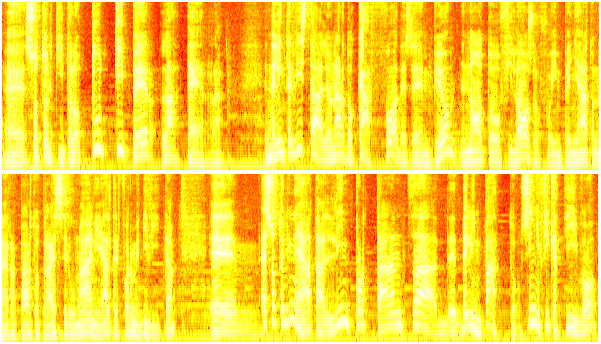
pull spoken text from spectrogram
eh, sotto il titolo Tutti per la Terra. Nell'intervista a Leonardo Caffo, ad esempio, noto filosofo impegnato nel rapporto tra esseri umani e altre forme di vita, eh, è sottolineata l'importanza de- dell'impatto significativo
